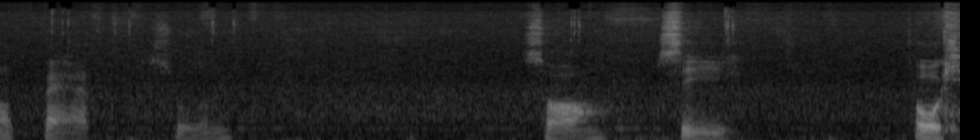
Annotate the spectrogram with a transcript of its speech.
หกแปดศูนย์สองสี่โอเค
